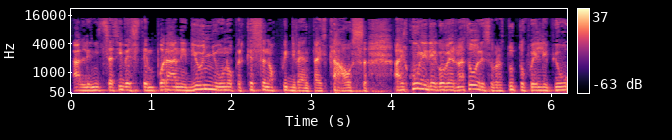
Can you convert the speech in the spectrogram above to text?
alle iniziative estemporanee di ognuno perché sennò qui diventa il caos. Alcuni dei governatori, soprattutto quelli più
